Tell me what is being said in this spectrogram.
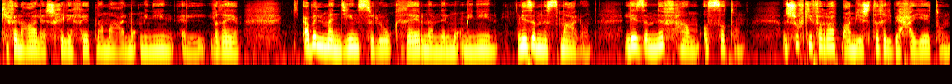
كيف نعالج خلافاتنا مع المؤمنين الغير. قبل ما ندين سلوك غيرنا من المؤمنين لازم نسمع لهم لازم نفهم قصتهم نشوف كيف الرب عم يشتغل بحياتهم.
